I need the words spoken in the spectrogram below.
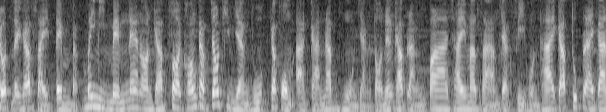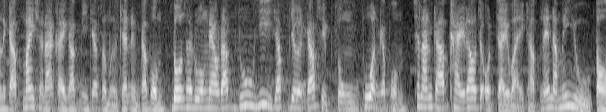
ยศเลยครับใส่เต็มแบบไม่มีเมมแน่นอนครับสอดคล้องกับเจ้าถิ่นอย่างวูฟครับผมอาการน่าห่วงอย่างต่อเนื่องครับหลังปลาชัยมา 3 จาก 4 หนท้ายครับ ทุกรายการเลยครับ ไม่ชนะใครครับ มีแค่เสมอแค่หนึ่งครับผม โดนทะลวงแนวรับยู่ยี่ยับเยินครับ 10 ตุงท่วนครับผม ฉะนั้นครับ ใครเราจะอดใจไหวครับ แนะนำให้อยู่ต่อ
